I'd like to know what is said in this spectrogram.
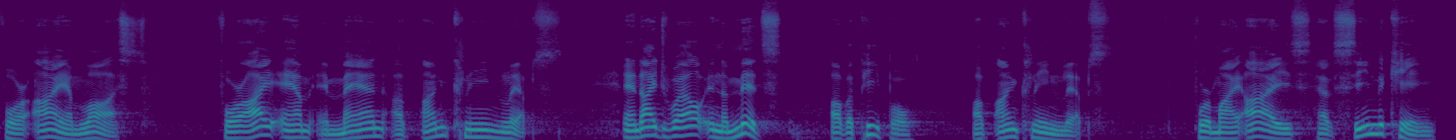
for I am lost for I am a man of unclean lips, and I dwell in the midst of a people of unclean lips. For my eyes have seen the King,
